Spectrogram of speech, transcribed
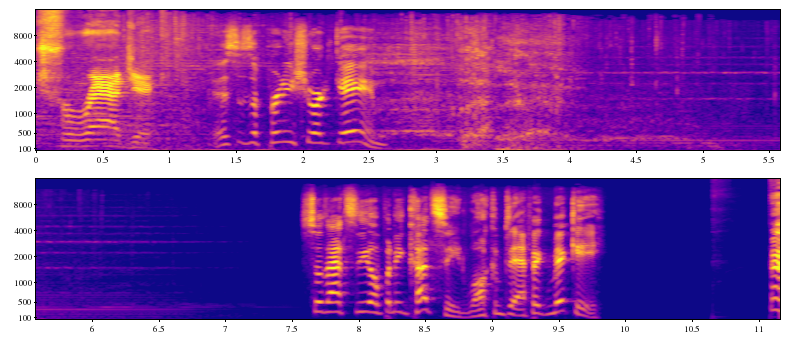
Tragic. This is a pretty short game. So that's the opening cutscene. Welcome to Epic Mickey.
